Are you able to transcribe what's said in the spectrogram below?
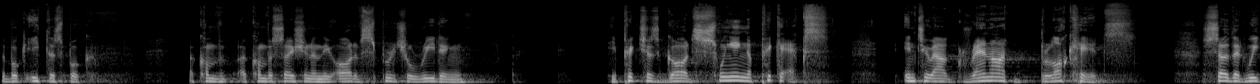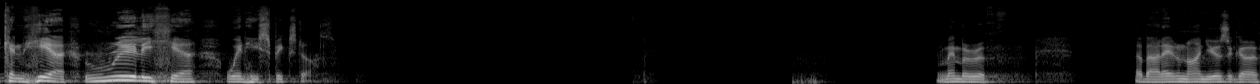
the book, Eat This Book, a, con- a conversation in the art of spiritual reading, he pictures God swinging a pickaxe into our granite blockheads so that we can hear, really hear, when He speaks to us. Remember uh, about eight or nine years ago,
